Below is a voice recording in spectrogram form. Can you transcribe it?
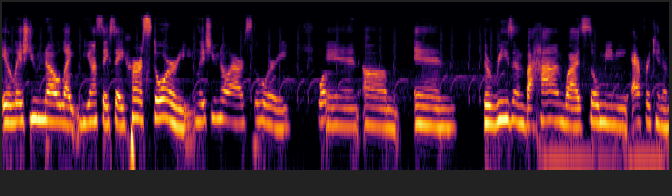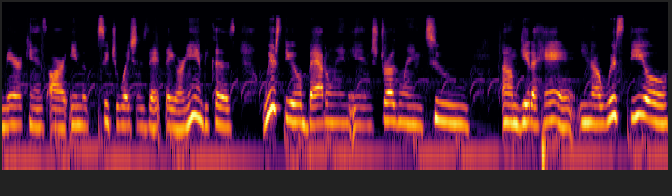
unless you know, like Beyonce say, her story, unless you know our story, what? and um and the reason behind why so many African Americans are in the situations that they are in because we're still battling and struggling to um, get ahead. You know, we're still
